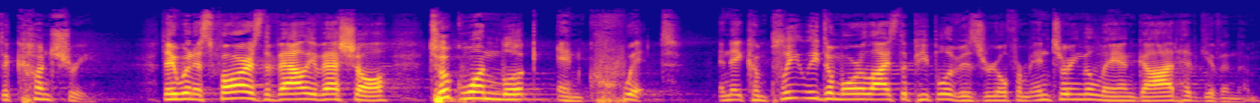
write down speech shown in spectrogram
the country. They went as far as the valley of Eshcol, took one look, and quit. And they completely demoralized the people of Israel from entering the land God had given them.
